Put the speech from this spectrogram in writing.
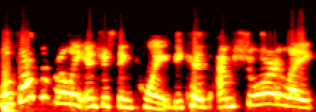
Well, that's a really interesting point because I'm sure, like,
